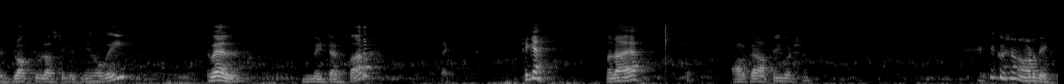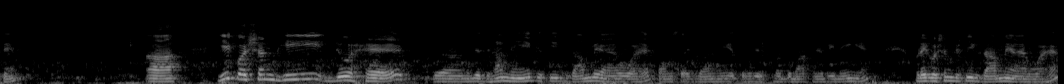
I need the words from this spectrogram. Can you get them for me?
इस ब्लॉक की वेलोसिटी कितनी हो गई? 12 मीटर पर सेकंड ठीक है? मज़ा आया? और कराते हैं क्वेश्चन एक क्वेश्चन और देखते हैं। आ, ये क्वेश्चन भी जो है आ, मुझे ध्यान नहीं है किसी एग्ज़ाम में आया हुआ है। कौन सा एग्ज़ाम है ये तो मुझे इतना दिमाग में भी नहीं है। ये क्वेश्चन किसी एग्ज़ाम में आया हुआ है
